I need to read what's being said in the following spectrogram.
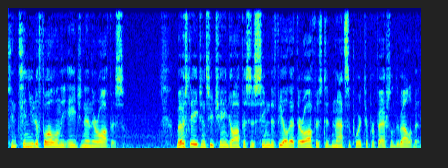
continue to fall on the agent and their office. Most agents who change offices seem to feel that their office did not support their professional development.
